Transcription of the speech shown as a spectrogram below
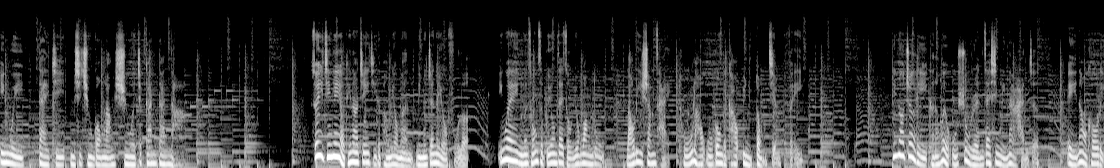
因为代志不是像工人想的这简单呐。所以今天有听到这一集的朋友们，你们真的有福了，因为你们从此不用再走冤枉路。劳力伤财、徒劳无功的靠运动减肥。听到这里，可能会有无数人在心里呐喊着：“哎，那我扣零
